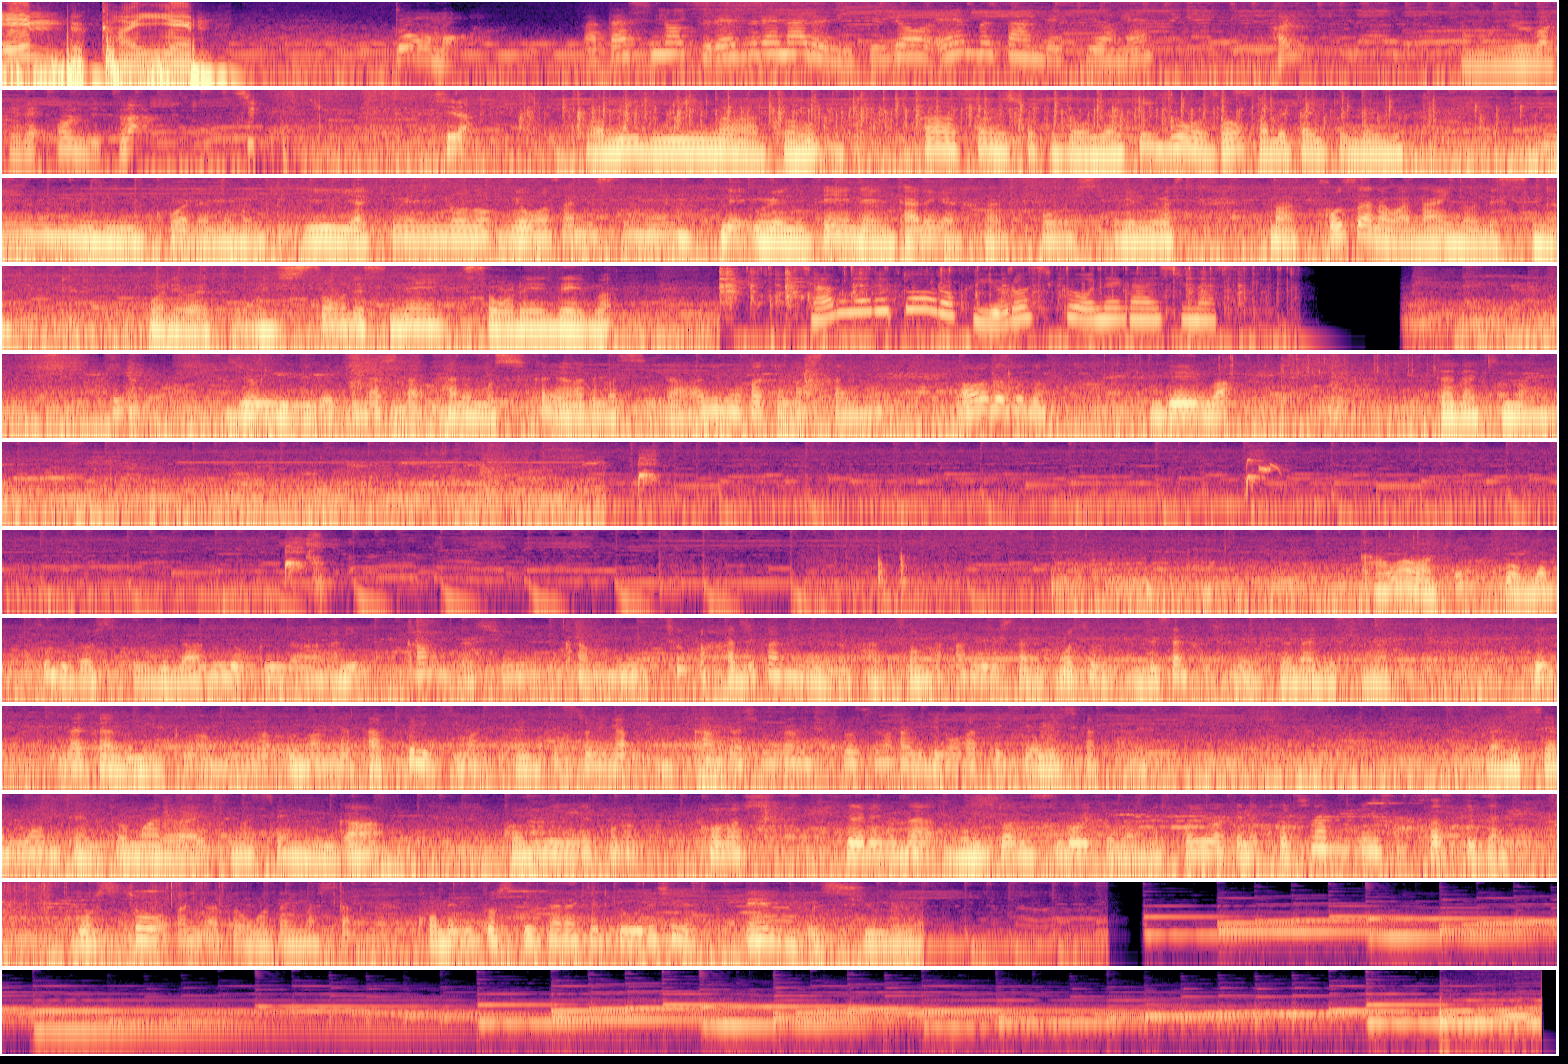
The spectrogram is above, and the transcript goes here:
演武開演。どうも。私のつれづれなる日常演舞さんですよね。はい。そのいうわけで本日はこちら。ファミリーマートの母さん食堂焼き餃子を食べたいと思います。うーんこれもいい焼き目色の餃子ですね。で上に丁寧にタレがかかっておいしておりますまあ小皿はないのですがこれは美味しそうですね。それでは。チャンネル登録よろしくお願いします準備できました。タレもしっかりかかってますしラー油もかけましたよ。あどうぞどではいただきます。皮は結構もっちりとしている弾力があり噛んだ瞬間にちょっと弾かれるようなそんな感じでしたね。もちろん実際に初めてじゃないですがで中の肉あんがうまみがたっぷり詰まっていてそれが噛んだ瞬間に口の中に広がってきて美味しかったです。さすがに専門店とまではいきませんがコンビニでこのこの知ってるなら本当にすごいと思います。というわけでこちらも検索させていただきますご視聴ありがとうございました。コメントしていただけると嬉しいです。演武終了。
